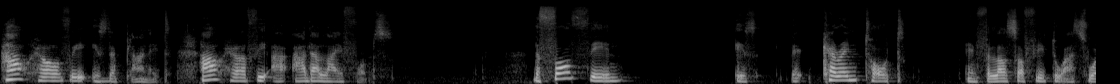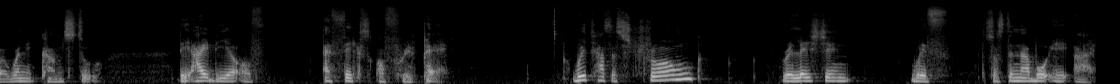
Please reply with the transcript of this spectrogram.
How healthy is the planet? How healthy are other life forms? The fourth thing is the current thought in philosophy to as well when it comes to the idea of ethics of repair, which has a strong relation with sustainable AI.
